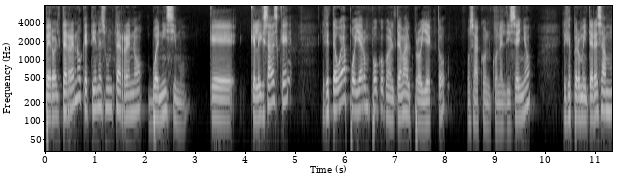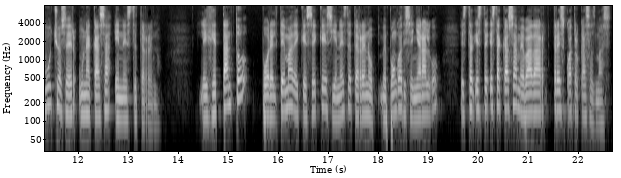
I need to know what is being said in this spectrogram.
pero el terreno que tiene es un terreno buenísimo, que, que le dije, ¿sabes qué? Le dije, te voy a apoyar un poco con el tema del proyecto, o sea, con, con el diseño. Dije, pero me interesa mucho hacer una casa en este terreno. Le dije, tanto por el tema de que sé que si en este terreno me pongo a diseñar algo, esta, este, esta casa me va a dar tres, cuatro casas más.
